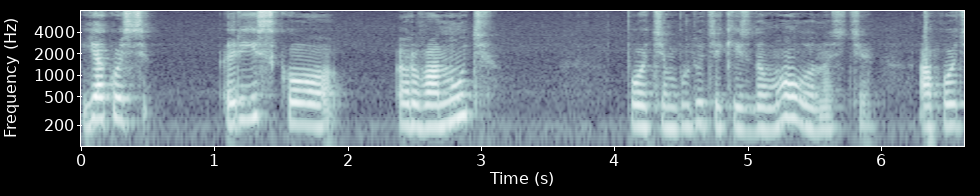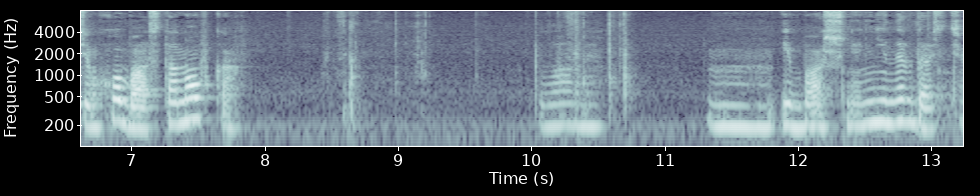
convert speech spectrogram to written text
Якось різко рвануть, потім будуть якісь домовленості, а потім хоба остановка. Плани. І башня. Ні, не вдасться.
